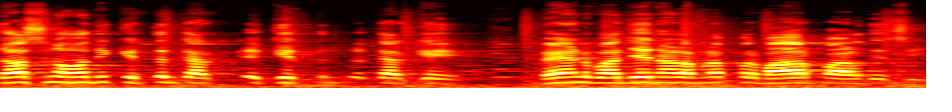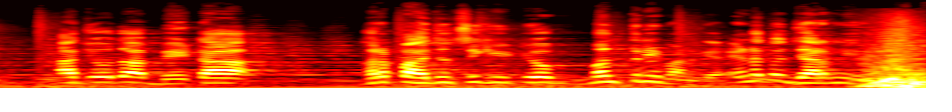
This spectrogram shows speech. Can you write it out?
10 ਨੌਹਾਂ ਦੀ ਕੀਰਤਨ ਕਰ ਕੀਰਤਨ ਕਰਕੇ ਬੈਂਡ ਬਾਜੇ ਨਾਲ ਆਪਣਾ ਪਰਿਵਾਰ ਪਾਲਦੇ ਸੀ, ਅੱਜ ਉਹਦਾ ਬੇਟਾ ਹਰਭਜਨ ਸਿੰਘ ਈਟੀਓ ਮੰਤਰੀ ਬਣ ਗਿਆ। ਇਹਨਾਂ ਤੋਂ ਜਰ ਨਹੀਂ ਹੁੰਦਾ।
